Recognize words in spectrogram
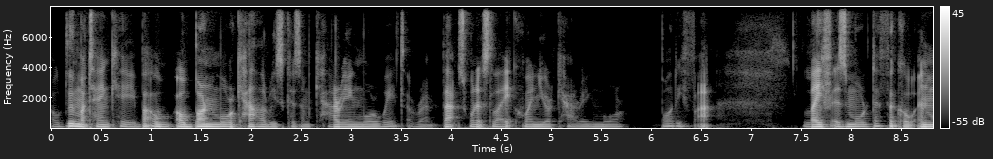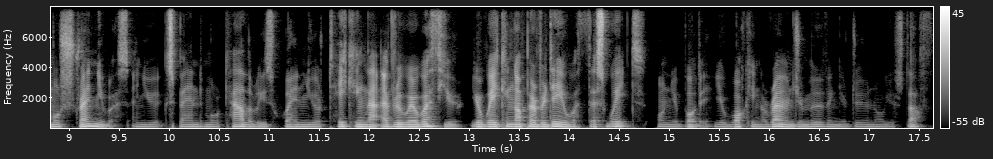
I'll do my 10k, but I'll, I'll burn more calories because I'm carrying more weight around. That's what it's like when you're carrying more body fat life is more difficult and more strenuous, and you expend more calories when you're taking that everywhere with you. You're waking up every day with this weight on your body. You're walking around, you're moving, you're doing all your stuff.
